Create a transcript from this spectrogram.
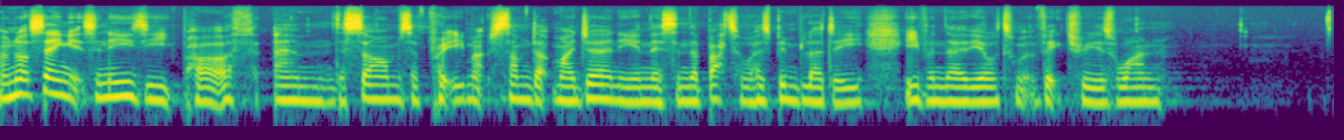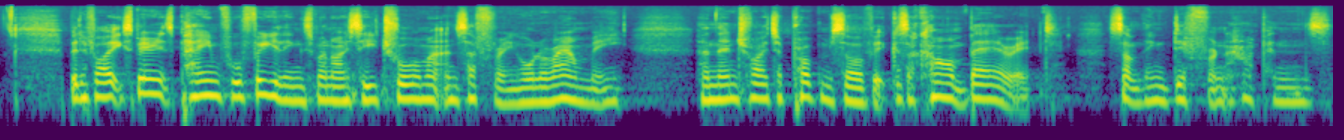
I'm not saying it's an easy path. Um, the Psalms have pretty much summed up my journey in this, and the battle has been bloody, even though the ultimate victory is won. But if I experience painful feelings when I see trauma and suffering all around me, and then try to problem solve it because I can't bear it, something different happens.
